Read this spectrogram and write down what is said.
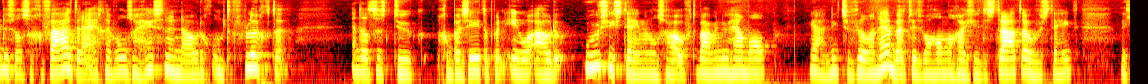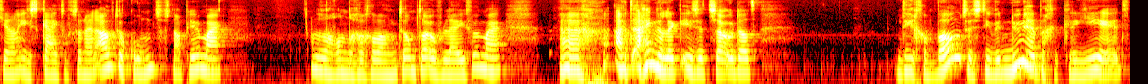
dus als er gevaar dreigt, hebben we onze hersenen nodig om te vluchten. En dat is natuurlijk gebaseerd op een eeuwenoude oersysteem in ons hoofd, waar we nu helemaal ja, niet zoveel aan hebben. Het is wel handig als je de straat oversteekt, dat je dan eerst kijkt of er een auto komt, snap je? Maar dat is een handige gewoonte om te overleven. Maar uh, uiteindelijk is het zo dat die gewoontes die we nu hebben gecreëerd,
